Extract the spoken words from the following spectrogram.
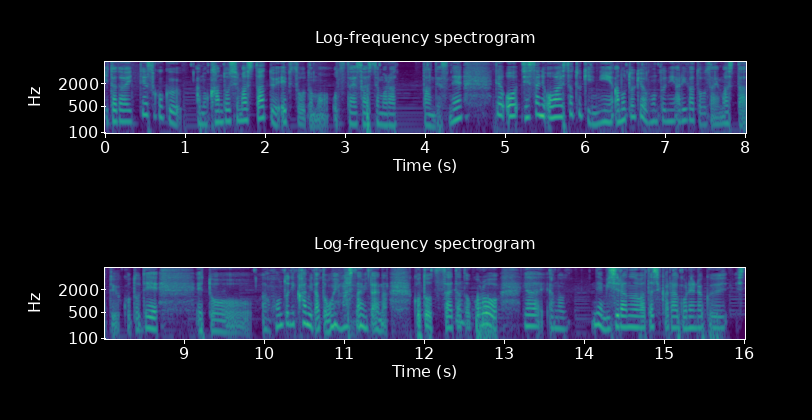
いただいてすごくあの感動しましたというエピソードもお伝えさせてもらったんですね。で実際にお会いした時にあの時は本当にありがとうございましたということで、えっと、本当に神だと思いましたみたいなことを伝えたところ、いやあのね、見知らぬ私からご連絡し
